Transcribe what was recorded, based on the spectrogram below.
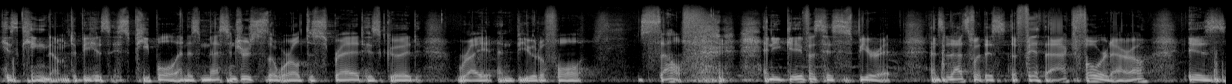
his kingdom, to be his, his people and his messengers to the world to spread his good, right, and beautiful self. and he gave us his spirit. And so that's what this, the fifth act, forward arrow, is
